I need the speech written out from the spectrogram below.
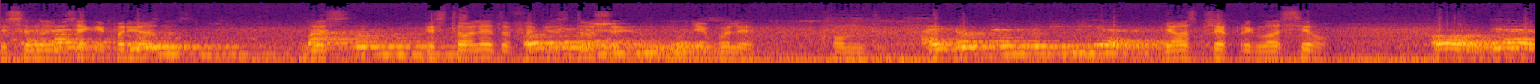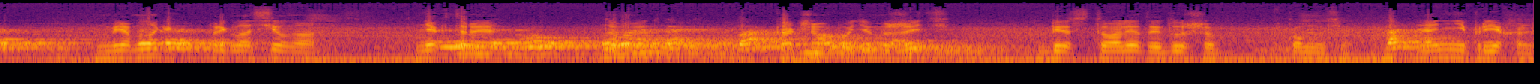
Без всяких привязанностей. Без, без туалетов и без души у них были комнаты. Я вас всех пригласил. Я многих пригласил, но некоторые думают, как же мы будем жить без туалета и душа в комнате. И они не приехали.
